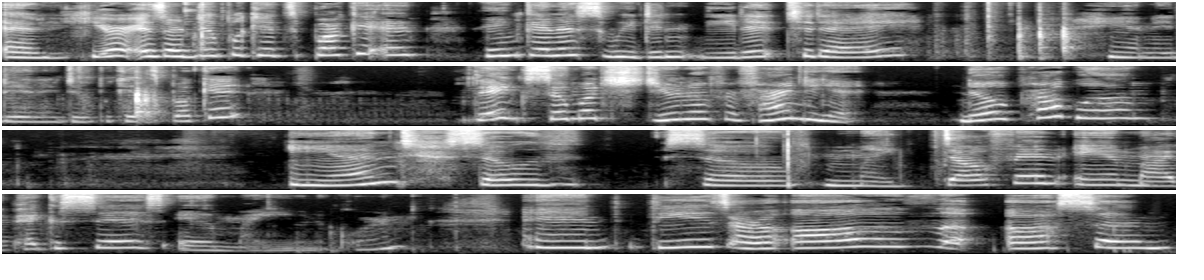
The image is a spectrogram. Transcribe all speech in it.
And here is our duplicates bucket. And thank goodness we didn't need it today. Can't need any duplicates bucket. Thanks so much, Juno, for finding it. No problem. And so so my dolphin and my pegasus and my unicorn. And these are all the awesome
